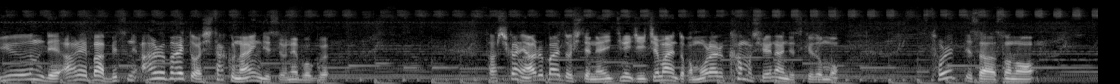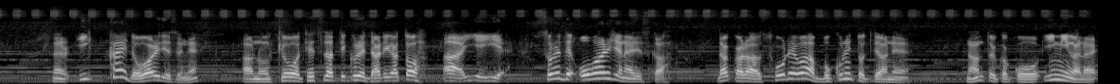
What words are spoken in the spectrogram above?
いうんであれば別にアルバイトはしたくないんですよね僕。確かにアルバイトしてね1日1万円とかもらえるかもしれないんですけどもそれってさその1回で終わりですよね。あの今日手伝ってくれてありがとう。ああいえいえ。それで終わりじゃないですか。だからそれは僕にとってはねなんというかこう意味がない。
